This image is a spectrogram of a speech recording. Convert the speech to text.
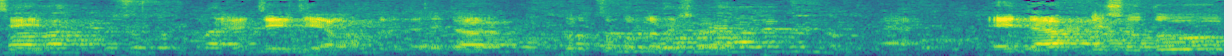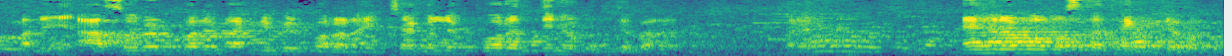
জি। হ্যাঁ, জি জি আলহামদুলিল্লাহ এটা গুরুত্বপূর্ণ বিষয়। হ্যাঁ, এটা আপনি শুধু মানে আসরের পরে মাগরিবের পরে না ইচ্ছা করলে পরের দিনও করতে পারেন। মানে এহরাম অবস্থা থাকতে হবে।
